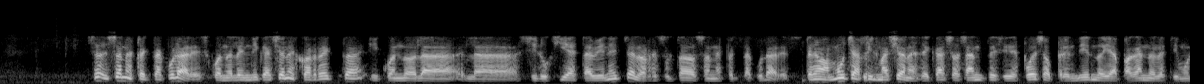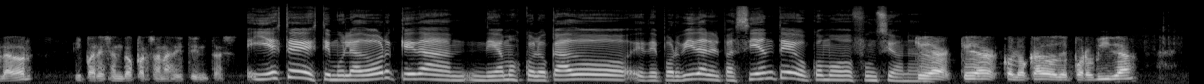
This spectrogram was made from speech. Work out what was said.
Son, son espectaculares. Cuando la indicación es correcta y cuando la, la cirugía está bien hecha, los resultados son espectaculares. Tenemos muchas filmaciones de casos antes y después, o prendiendo y apagando el estimulador, y parecen dos personas distintas. ¿Y este estimulador queda, digamos, colocado eh, de por vida en el paciente o cómo funciona? Queda, queda colocado de por vida,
